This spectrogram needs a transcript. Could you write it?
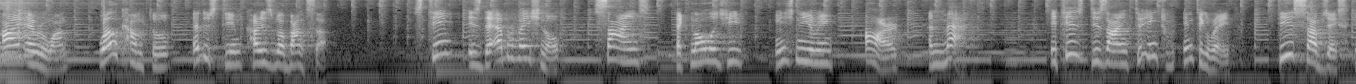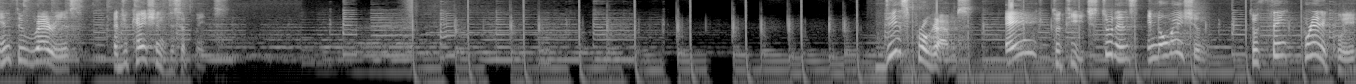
Hi everyone, welcome to EduSTEAM Kharisma Bangsa. STEAM is the abbreviation of Science, Technology, Engineering, Art and Math. It is designed to int integrate these subjects into various education disciplines. These programs aim to teach students innovation, to think critically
